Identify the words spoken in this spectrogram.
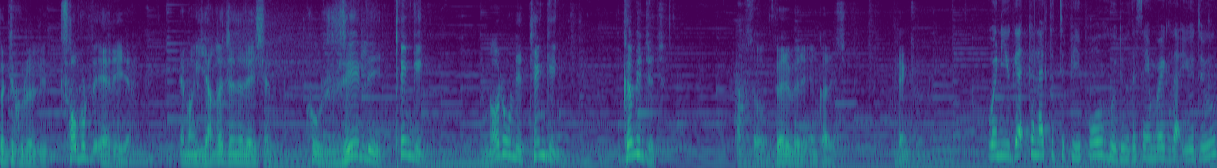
particularly troubled area among younger generation who really thinking, not only thinking, committed. So very, very encouraging. Thank you. When you get connected to people who do the same work that you do,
